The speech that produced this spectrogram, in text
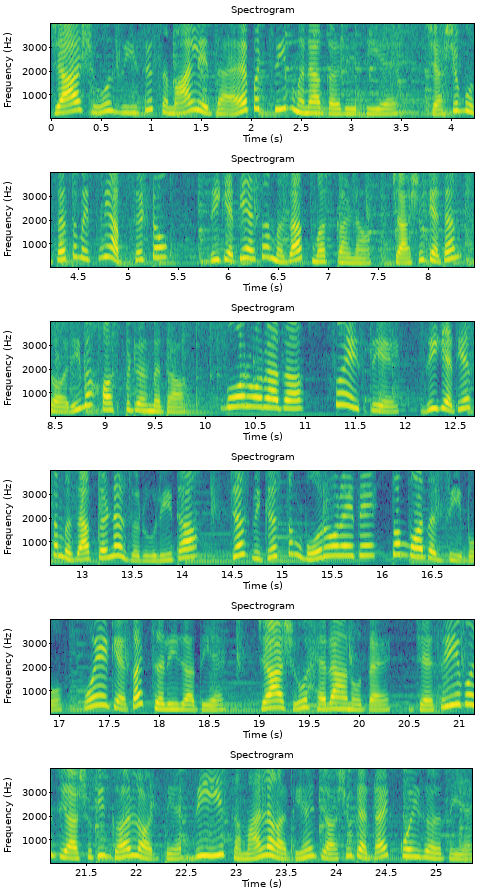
जाशु जी से सामान लेता है बट जी मना कर देती है। जाशु पूछता है, तुम इतनी अपसेट हो? जी कहती है, ऐसा मज़ाक मत करना। जाशु कहता है सॉरी मैं हॉस्पिटल में था। बोर हो रहा था, सो इसलिए। जी कहती है, ऐसा मज़ाक करना ज़रूरी था। जस्ट बिकॉज़ तुम बोर हो रहे थे, तुम बहुत अजीब हो। वो ये कहकर चली जाती है। जाशु हैरान होता है। जैसे ही वो जाशु के घर लौटते हैं, जी, सामान लगाती है जाशु कहता है, कोई ज़रूरत नहीं है,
